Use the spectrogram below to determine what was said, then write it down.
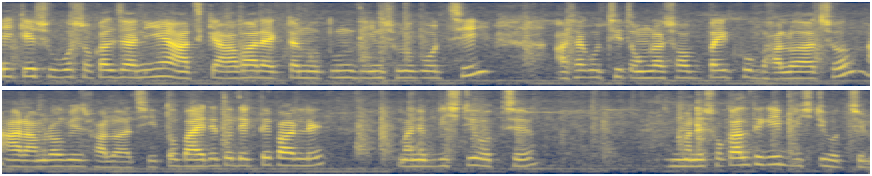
সবাইকে শুভ সকাল জানিয়ে আজকে আবার একটা নতুন দিন শুরু করছি। আশা করছি তোমরা সবাই খুব ভালো আছো আর আমরাও বেশ ভালো আছি। তো বাইরে তো দেখতে পারলে মানে বৃষ্টি হচ্ছে। মানে সকাল থেকেই বৃষ্টি হচ্ছিল।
